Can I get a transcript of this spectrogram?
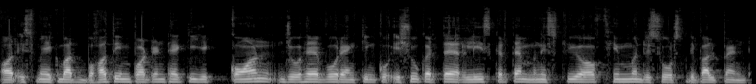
और इसमें एक बात बहुत ही इंपॉर्टेंट है कि ये कौन जो है वो रैंकिंग को इशू करता है रिलीज़ करता है? Ministry of human resource development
